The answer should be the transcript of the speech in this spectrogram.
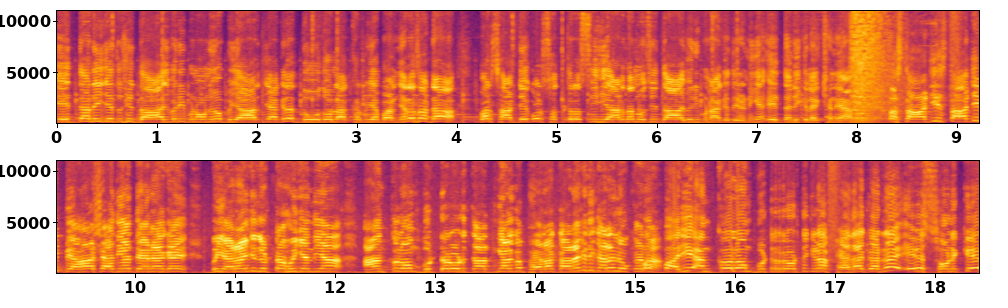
ਇਦਾਂ ਦੀ ਜੇ ਤੁਸੀਂ ਦਾਜਵਰੀ ਬਣਾਉਣੇ ਹੋ, ਬਾਜ਼ਾਰ 'ਚ ਆ ਕੇ ਤਾਂ 2-2 ਲੱਖ ਰੁਪਇਆ ਬਣ ਜਾਣਾ ਸਾਡਾ। ਪਰ ਸਾਡੇ ਕੋਲ 70-80 ਹਜ਼ਾਰ ਤੁਹਾਨੂੰ ਅਸੀਂ ਦਾਜਵਰੀ ਬਣਾ ਕੇ ਦੇਣੀ ਆ ਇਦਾਂ ਦੀ ਕਲੈਕਸ਼ਨ ਆ। ਉਸਤਾਦ ਜੀ ਉਸਤਾਦ ਜੀ, ਵਿਆਹਾਂ ਸ਼ਾਦੀਆਂ ਦੇਣਾ ਗਏ, ਬਾਜ਼ਾਰਾਂ 'ਚ ਲੁੱਟਾਂ ਹੋਈ ਜਾਂਦੀਆਂ, ਅੰਕਲੋਂ ਬੁੱਟਰ ਰੋਡ ਕਾਦੀਆਂ ਵਾਲੇ ਕੋ ਫਾਇਦਾ ਕਰ ਰਿਹਾ ਕਿ ਨਹੀਂ ਕਰ ਰਹੇ ਲੋਕਾਂ ਦਾ? ਭਾਜੀ, ਅੰਕਲ ਓਮ ਬੁੱਟਰ ਰੋਡ ਤੇ ਜਿਹੜਾ ਫਾਇਦਾ ਕਰਨਾ ਇਹ ਸੁਣ ਕੇ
